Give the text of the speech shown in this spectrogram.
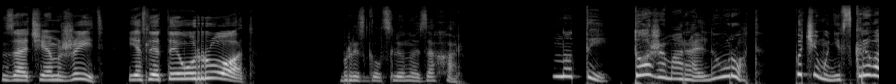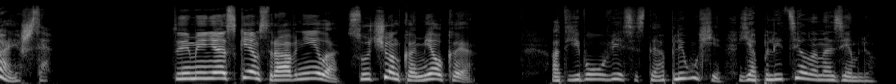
«Зачем жить, если ты урод?» Брызгал слюной Захар. «Но ты тоже моральный урод. Почему не вскрываешься?» «Ты меня с кем сравнила, сучонка мелкая?» От его увесистой оплеухи я полетела на землю.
